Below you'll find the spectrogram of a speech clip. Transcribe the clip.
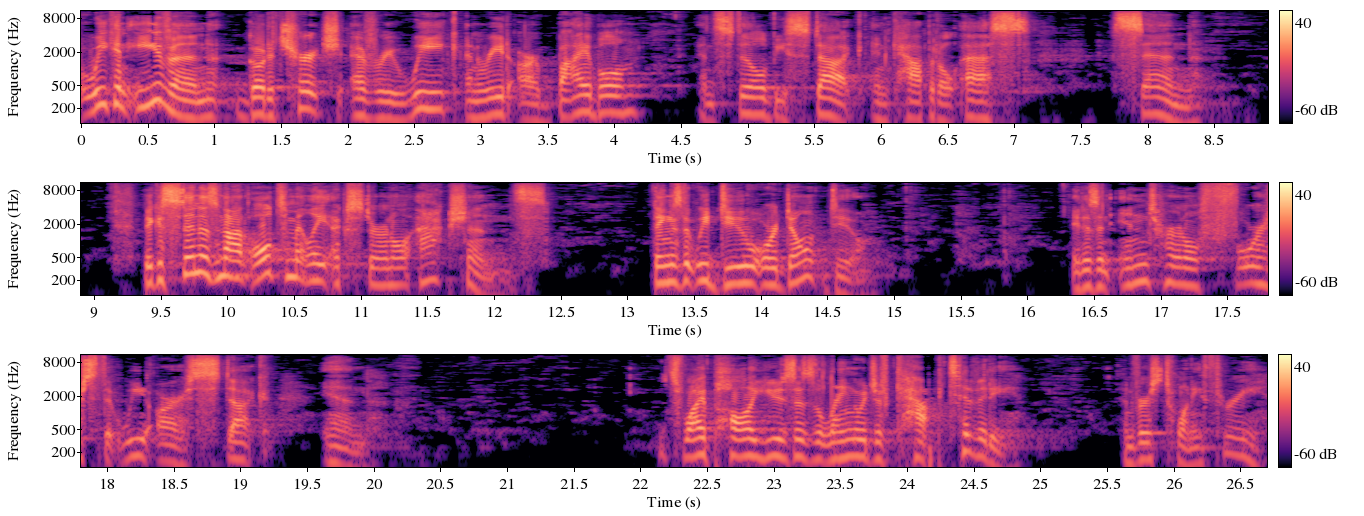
We can even go to church every week and read our Bible and still be stuck in capital S sin. Because sin is not ultimately external actions, things that we do or don't do. It is an internal force that we are stuck in. That's why Paul uses the language of captivity in verse 23.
